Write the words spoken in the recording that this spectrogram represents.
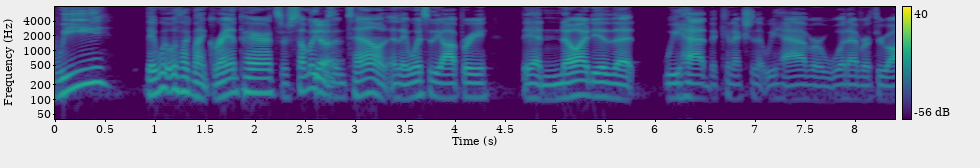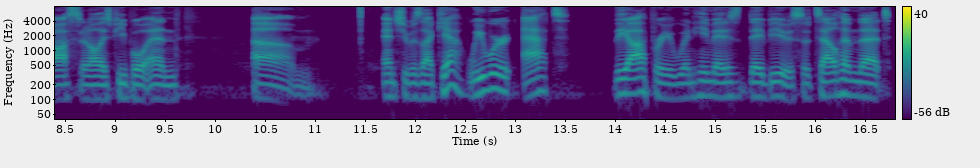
"We they went with like my grandparents or somebody was in town, and they went to the Opry. They had no idea that we had the connection that we have or whatever through Austin and all these people. And um, and she was like, "Yeah, we were at the Opry when he made his debut. So tell him that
